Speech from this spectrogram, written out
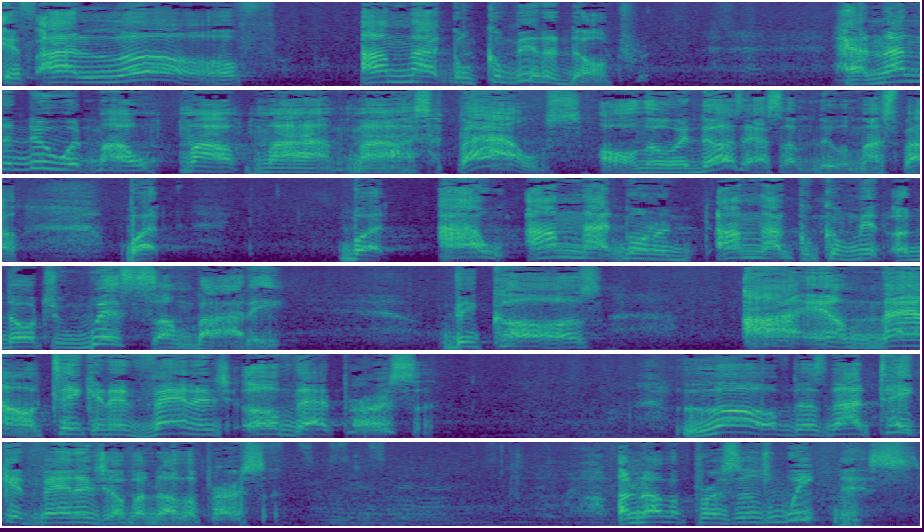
if I love, I'm not to commit adultery had nothing to do with my, my, my, my spouse, although it does have something to do with my spouse. But, but I, I'm not to, I'm not to commit adultery with somebody because I am now taking advantage of that person. Love does not take advantage of another person, another person's weakness.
